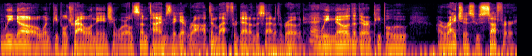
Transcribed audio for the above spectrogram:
we know when people travel in the ancient world, sometimes they get robbed and left for dead on the side of the road. Right. And we know that there are people who are righteous who suffer.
